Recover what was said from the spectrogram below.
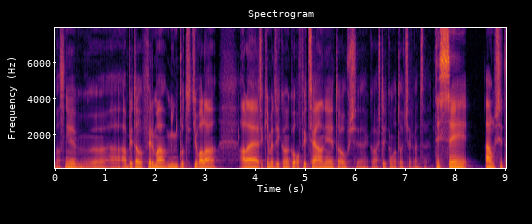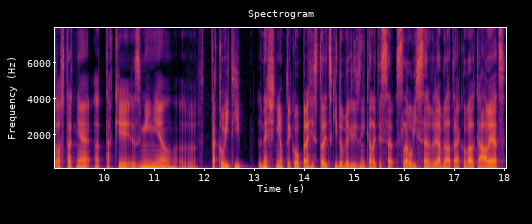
vlastně, eh, aby ta firma méně pocitovala, ale řekněme teď jako oficiálně je to už jako až teď od toho července. Ty jsi, a už si to ostatně taky zmínil, v takový tý dnešní optikou prehistorické době, kdy vznikaly ty se, slevový servery a byla to jako velká věc,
